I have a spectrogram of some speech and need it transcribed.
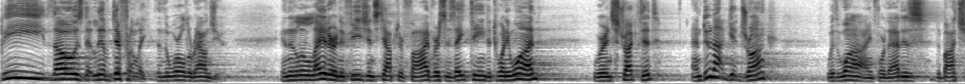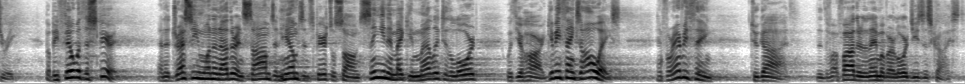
be those that live differently than the world around you. And then a little later in Ephesians chapter 5, verses 18 to 21, we're instructed, and do not get drunk with wine, for that is debauchery, but be filled with the Spirit, and addressing one another in psalms and hymns and spiritual songs, singing and making melody to the Lord with your heart, giving thanks always and for everything to God, the Father, in the name of our Lord Jesus Christ,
